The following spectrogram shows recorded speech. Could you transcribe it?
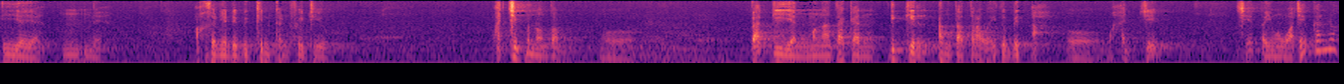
iya ya. Hmm, ya. Akhirnya dibikinkan video. Wajib menonton. Oh. Bagi yang mengatakan dikir anta tarawih itu bid'ah. Oh, wajib. Siapa yang mewajibkan loh?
